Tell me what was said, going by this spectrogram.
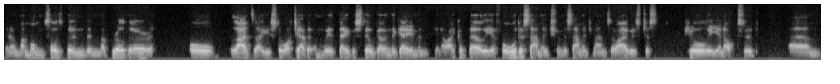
you know my mum's husband and my brother mm. all lads I used to watch Everton with, they were still going the game, and you know I could barely afford a sandwich from the sandwich man, so I was just purely in Oxford. Um,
